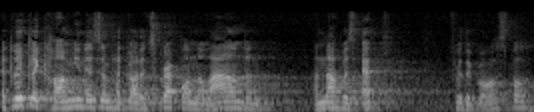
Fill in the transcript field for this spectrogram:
It looked like communism had got its grip on the land and, and that was it for the gospel.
